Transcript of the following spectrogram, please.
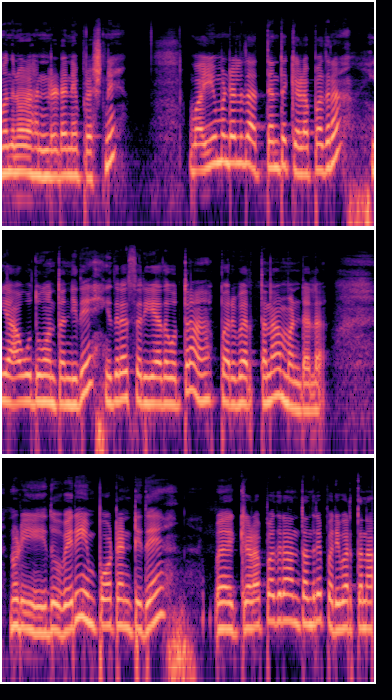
ಒಂದು ನೂರ ಹನ್ನೆರಡನೇ ಪ್ರಶ್ನೆ. ವಾಯುಮಂಡಲದ ಅತ್ಯಂತ ಕೆಳಪದರ ಯಾವುದು ಅಂತಂದಿದೆ. ಇದರ ಸರಿಯಾದ ಉತ್ತರ ಪರಿವರ್ತನಾ ಮಂಡಲ. ನೋಡಿ, ಇದು ವೆರಿ ಇಂಪಾರ್ಟೆಂಟ್ ಇದೆ. ಕೆಳಪದರ ಅಂತಂದರೆ ಪರಿವರ್ತನಾ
